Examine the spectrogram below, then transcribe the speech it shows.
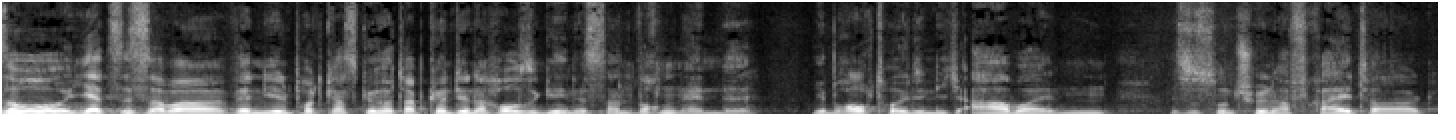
So, jetzt ist aber, wenn ihr den Podcast gehört habt, könnt ihr nach Hause gehen, ist dann Wochenende. Ihr braucht heute nicht arbeiten. Es ist so ein schöner Freitag.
